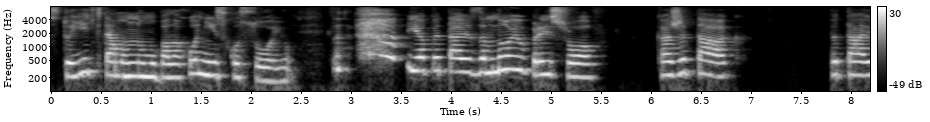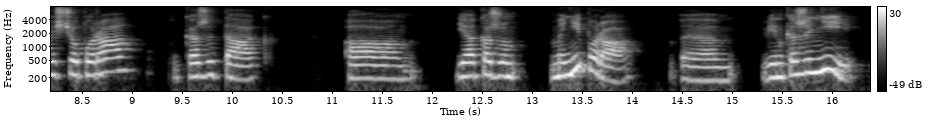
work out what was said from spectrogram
стоїть в темному балахоні із косою. Я питаю, за мною прийшов. Каже, так. Питаю, що пора? Каже, так. А, я кажу, мені пора. Е, він каже, ні,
